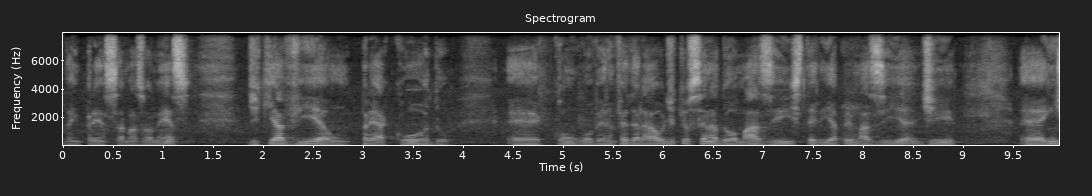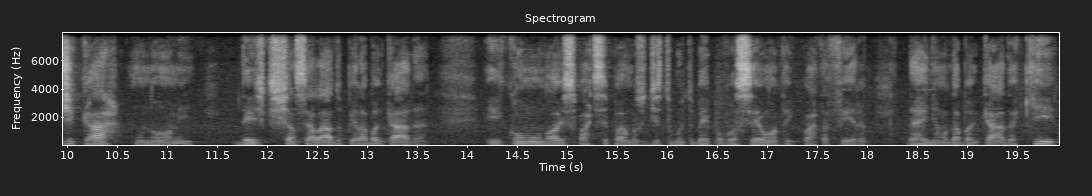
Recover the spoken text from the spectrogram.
da imprensa amazonense, de que havia um pré-acordo é, com o governo federal de que o senador Mazis teria a primazia de é, indicar um nome, desde que chancelado pela bancada. E como nós participamos, dito muito bem por você ontem, quarta-feira, da reunião da bancada que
